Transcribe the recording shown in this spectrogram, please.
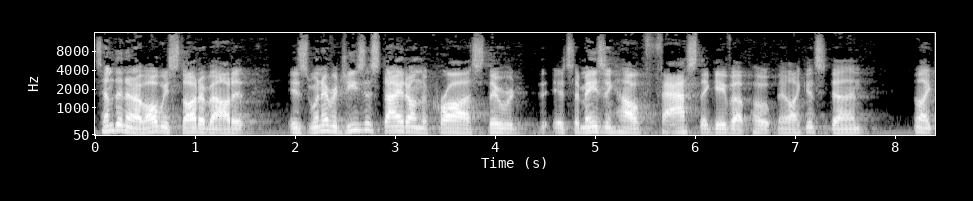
something that I've always thought about it is whenever Jesus died on the cross, they were, it's amazing how fast they gave up hope. They're like, it's done. Like,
